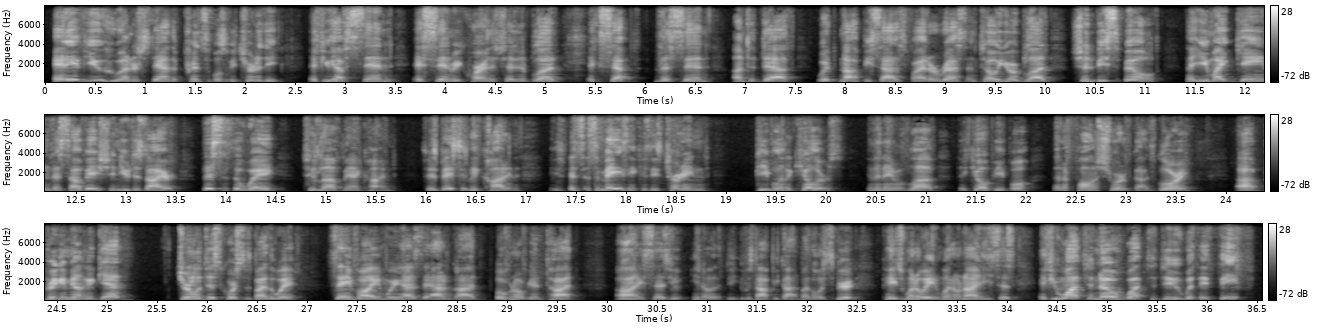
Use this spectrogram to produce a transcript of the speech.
Any of you who understand the principles of eternity, if you have sinned a sin requiring the shedding of blood, accept the sin unto death, would not be satisfied or rest until your blood should be spilled, that you might gain the salvation you desire. This is the way to love mankind. So he's basically caught in. It's, it's amazing because he's turning people into killers in the name of love. They kill people that have fallen short of God's glory. Uh, Brigham Young again, Journal of Discourses, by the way, same volume where he has the Adam God over and over again taught. Uh, he says, you, you know, he was not begotten by the Holy Spirit. Page 108 and 109, he says, if you want to know what to do with a thief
